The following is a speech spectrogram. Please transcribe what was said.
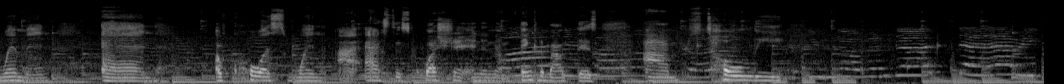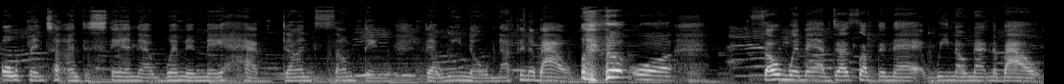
women. And of course, when I ask this question and then I'm thinking about this, I'm totally open to understand that women may have done something that we know nothing about or some women have done something that we know nothing about,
